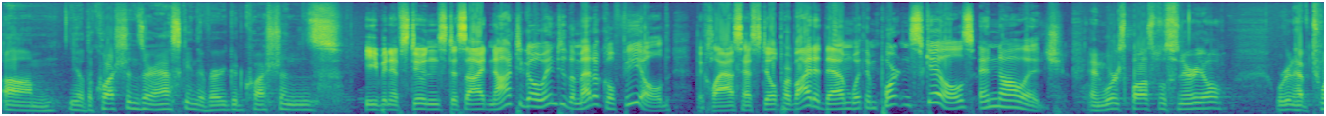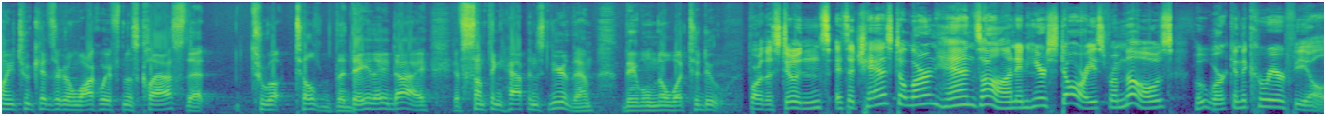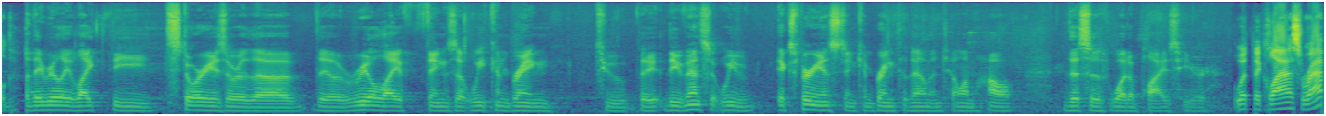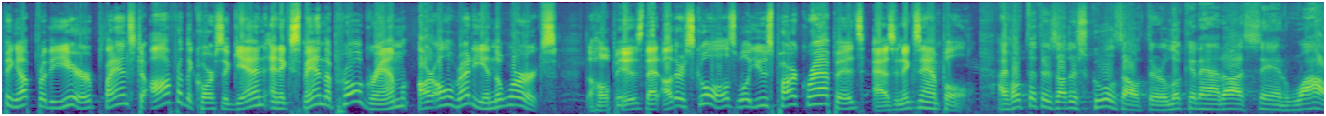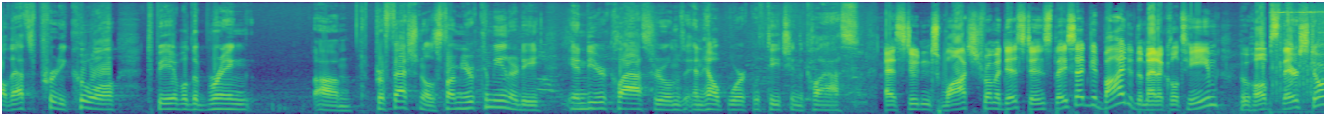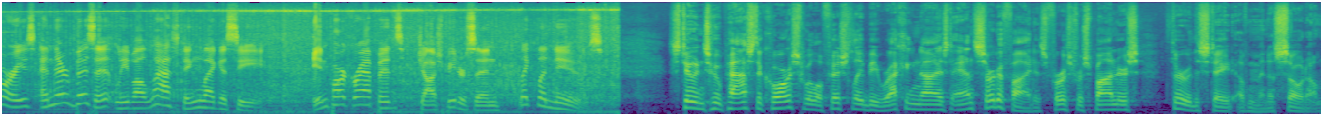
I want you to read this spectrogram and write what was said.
um, you know the questions they're asking, they're very good questions. Even if students decide not to go into the medical field, the class has still provided them with important skills and knowledge. And worst possible scenario, we're going to have 22 kids that are going to walk away from this class that throughout uh, till the day they die, if something happens near them, they will know what to do. For the students, it's a chance to learn hands-on and hear stories from those who work in the career field. They really like the stories or the, the real life things that we can bring to the, the events that we've experienced and can bring to them and tell them how this is what applies here. With the class wrapping up for the year, plans to offer the course again and expand the program are already in the works. The hope is that other schools will use Park Rapids as an example. I hope that there's other schools out there looking at us saying, wow, that's pretty cool to be able to bring um, professionals from your community into your classrooms and help work with teaching the class. As students watched from a distance, they said goodbye to the medical team, who hopes their stories and their visit leave a lasting legacy. In Park Rapids, Josh Peterson, Lakeland News. Students who pass the course will officially be recognized and certified as first responders through the state of Minnesota.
